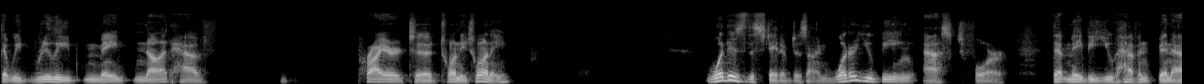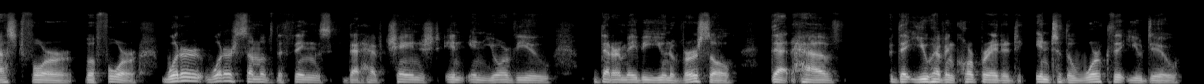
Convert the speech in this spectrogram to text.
that we really may not have prior to 2020 what is the state of design? What are you being asked for that maybe you haven't been asked for before? What are what are some of the things that have changed in in your view that are maybe universal that have that you have incorporated into the work that you do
